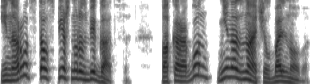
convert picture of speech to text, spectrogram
и народ стал спешно разбегаться, пока Рагон не назначил больного.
